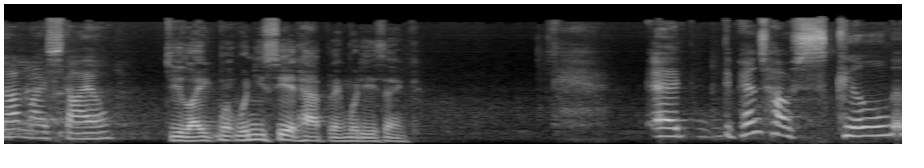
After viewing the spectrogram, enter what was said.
not my style. Do you like, when when you see it happening, what do you think? Uh, depends how skilled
